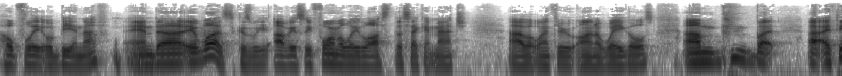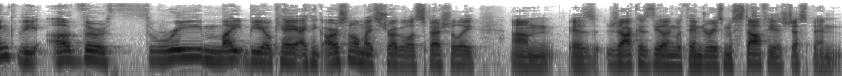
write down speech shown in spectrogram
Hopefully, it would be enough, and uh, it was because we obviously formally lost the second match uh, but went through on away goals. Um, but uh, I think the other three might be okay. I think Arsenal might struggle, especially um, as Xhaka is dealing with injuries. Mustafi has just been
